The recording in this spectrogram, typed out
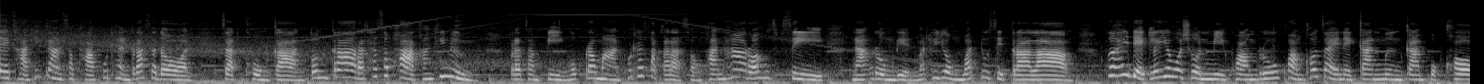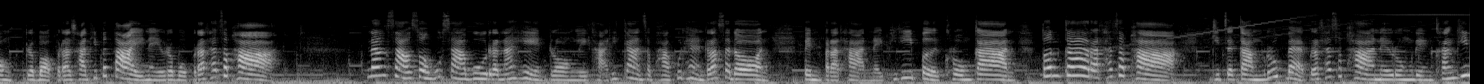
เลขาธิการสภาผู้แทนราษฎร จัดโครงการต้นกล้ารัฐสภาครั้งที่ 1 ประจำปีงบประมาณพุทธศักราช 2564 ณ โรงเรียนมัธยมวัดดุสิตราราม เพื่อให้เด็กและเยาวชนมีความรู้ความเข้าใจในการเมืองการปกครอง ระบอบประชาธิปไตยในระบบรัฐสภา นางสาวสมอุตสาบูรณเหตุรองเลขาธิการสภาผู้แทนราษฎร เป็นประธานในพิธีเปิดโครงการ ต้นกล้ารัฐสภา กิจกรรมรูปแบบรัฐสภาในโรงเรียนครั้งที่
